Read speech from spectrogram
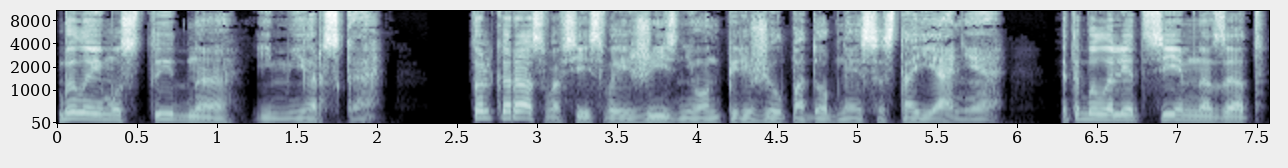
Было ему стыдно и мерзко. Только раз во всей своей жизни он пережил подобное состояние — это было лет семь назад,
